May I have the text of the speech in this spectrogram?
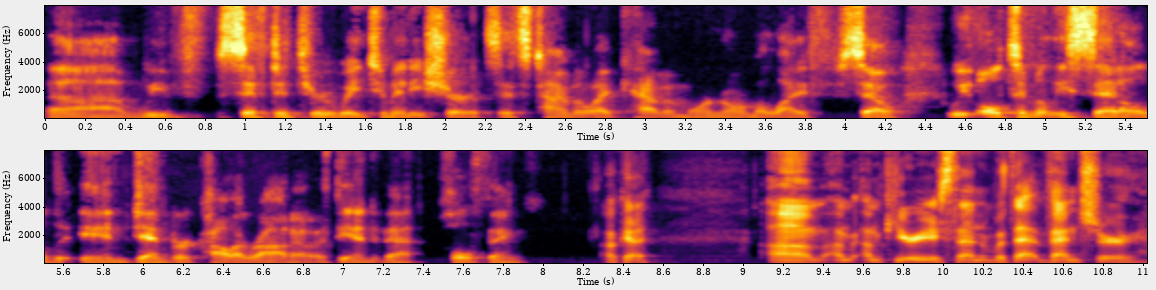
Uh, we've sifted through way too many shirts. It's time to like have a more normal life. So we ultimately settled in Denver, Colorado at the end of that whole thing. Okay. Um, I'm, I'm curious then with that venture,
